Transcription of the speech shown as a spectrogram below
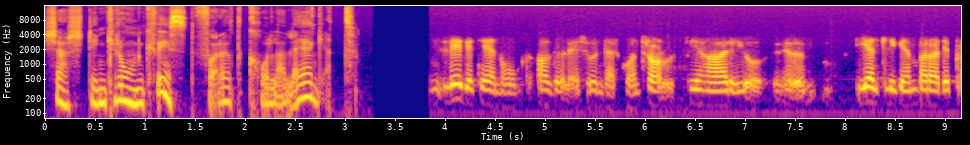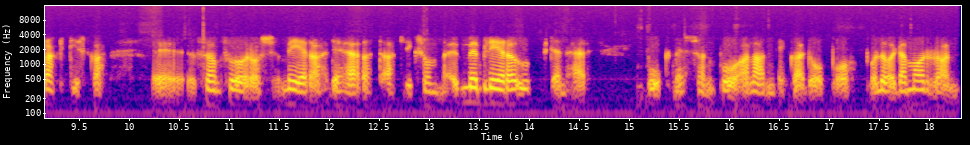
Kerstin Kronqvist för att kolla läget. Läget är nog alldeles under kontroll. Vi har ju eh, egentligen bara det praktiska eh, framför oss mera det här att, att liksom möblera upp den här bokmässan på Alandeka då på, på lördag morgon.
